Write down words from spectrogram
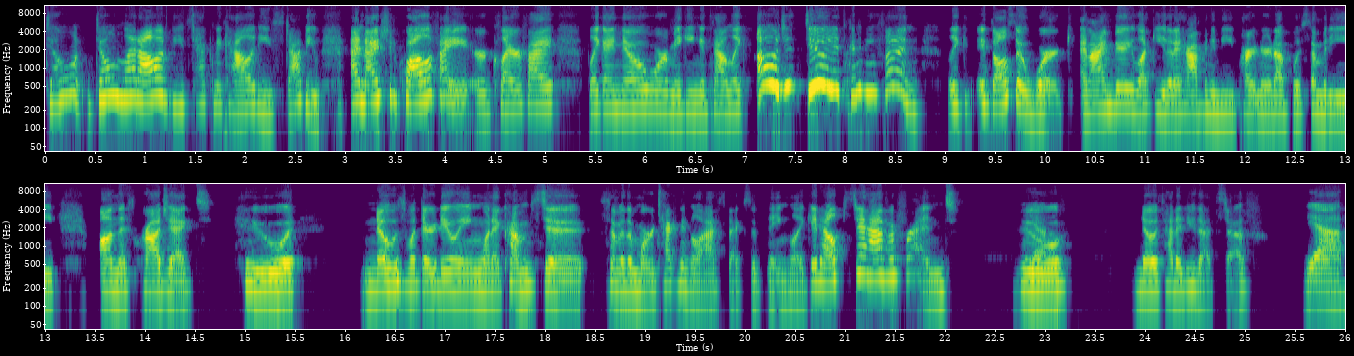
don't don't let all of these technicalities stop you. And i should qualify or clarify like i know we're making it sound like oh just do it. It's going to be fun. Like it's also work. And i'm very lucky that i happen to be partnered up with somebody on this project who knows what they're doing when it comes to some of the more technical aspects of things like it helps to have a friend who yeah. knows how to do that stuff yeah.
